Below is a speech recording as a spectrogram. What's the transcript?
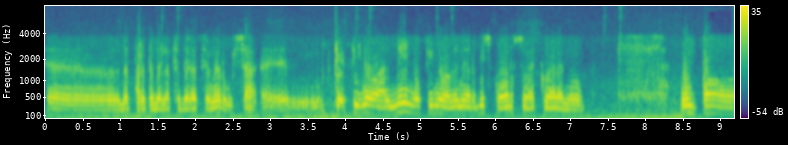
eh, da parte della federazione russa eh, che fino almeno fino a venerdì scorso ecco, erano un po'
